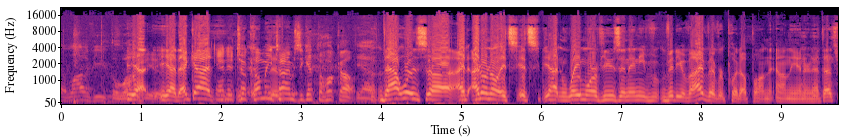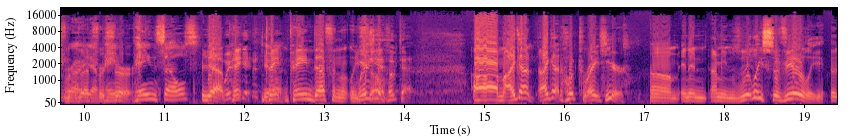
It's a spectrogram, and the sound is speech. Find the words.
a lot of views. yeah, yeah, that got And it took how many times to get the hook out? Yeah. that was uh, I, I don't know. It's it's gotten way more views than any v- video I've ever put up on on the internet. That's for Right. that's yeah. for pain, sure. Pain cells. Yeah, pain, get- pain, pain definitely. Where'd you so. get hooked at? Um, I got I got hooked right here, um, and in I mean really severely. Uh, uh,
